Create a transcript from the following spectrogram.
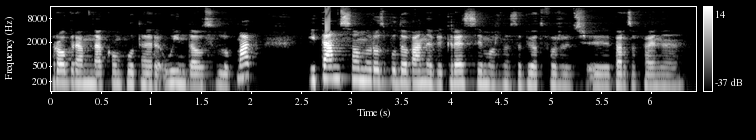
program na komputer Windows lub Mac i tam są rozbudowane wykresy, można sobie otworzyć bardzo fajne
